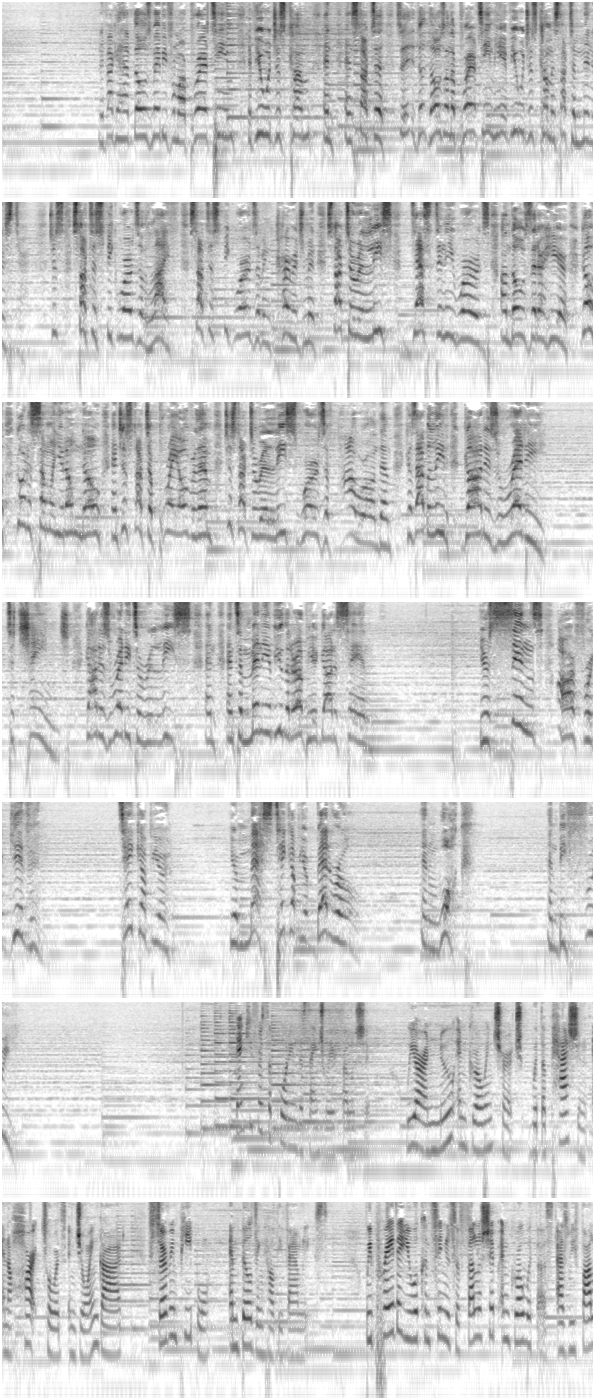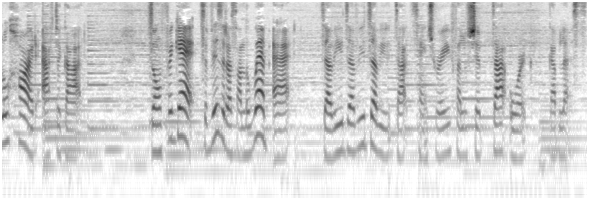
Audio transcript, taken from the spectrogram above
And if I could have those maybe from our prayer team, if you would just come and, and start to, to th- those on the prayer team here, if you would just come and start to minister. Just start to speak words of life. Start to speak words of encouragement. Start to release destiny words on those that are here. Go, go to someone you don't know and just start to pray over them. Just start to release words of power on them. Because I believe God is ready to change. God is ready to release. And, and to many of you that are up here, God is saying, Your sins are forgiven. Take up your, your mess, take up your bedroll, and walk and be free. Thank you for supporting the Sanctuary Fellowship. We are a new and growing church with a passion and a heart towards enjoying God, serving people, and building healthy families. We pray that you will continue to fellowship and grow with us as we follow hard after God. Don't forget to visit us on the web at www.sanctuaryfellowship.org. God bless.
